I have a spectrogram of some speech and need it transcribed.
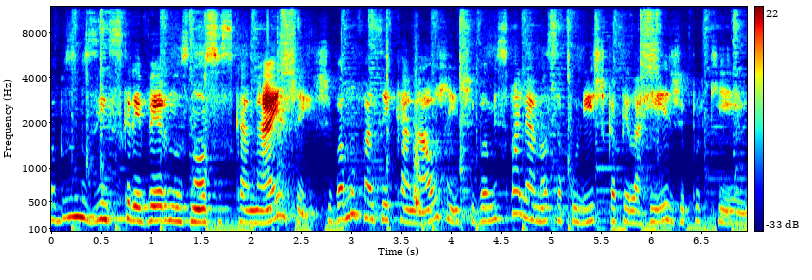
Vamos nos inscrever nos nossos canais, gente. Vamos fazer canal, gente. Vamos espalhar nossa política pela rede, porque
